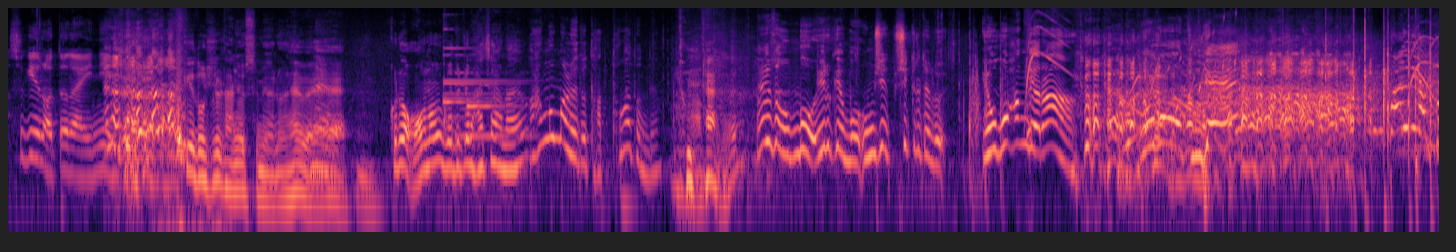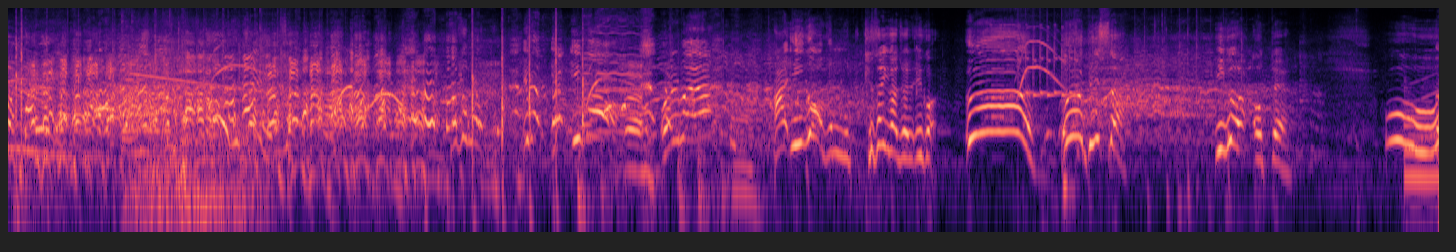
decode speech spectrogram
수기는 어떤 아이니? 세계 도시를 다녔으면 해외. 그래 언어는 그래도 좀 하지 않아요? 한국말로 해도 다 통하던데요. 그래서 뭐 이렇게 뭐 음식 시킬 때도 요거 한 개랑 요거 두 개. 빨리 할 거야. 빨리. 그래서 뭐 이거 야, 이거 얼마야? 아 이거 그럼 뭐 계산기 가져 이거 으, 으 비싸. 이거 어때? 오,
